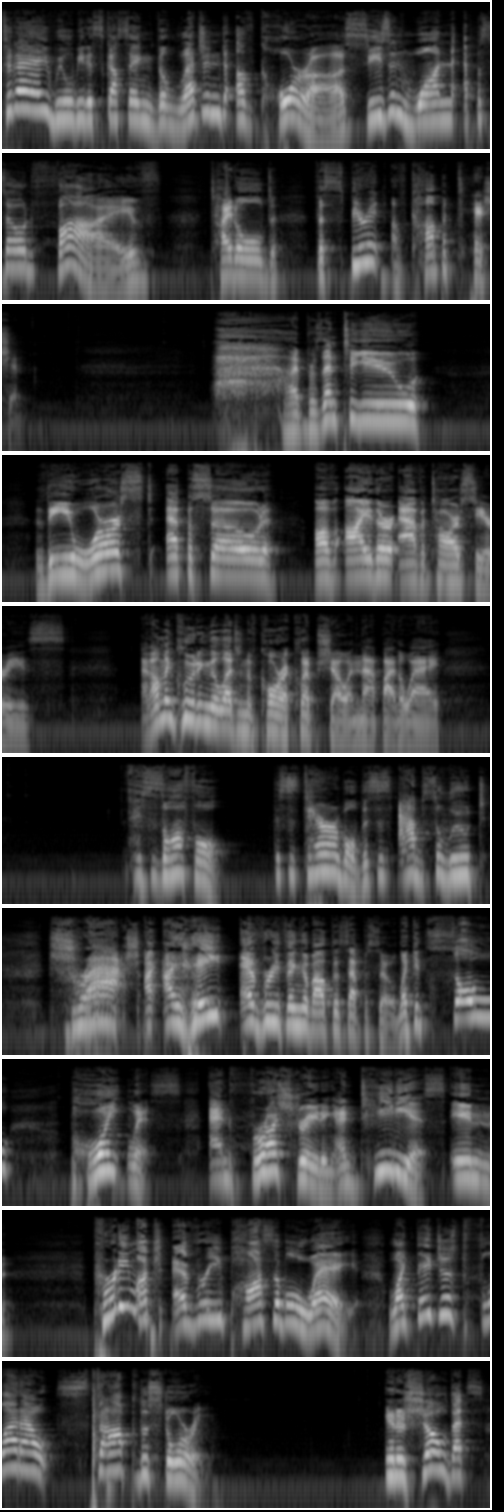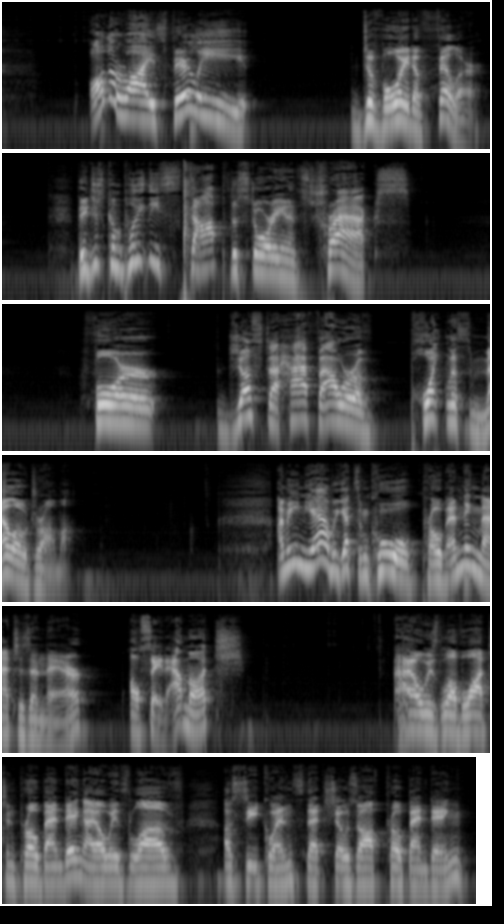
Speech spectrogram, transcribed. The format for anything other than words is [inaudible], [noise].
Today, we will be discussing The Legend of Korra, Season 1, Episode 5, titled The Spirit of Competition. [sighs] I present to you the worst episode of either Avatar series. And I'm including the Legend of Korra clip show in that, by the way. This is awful. This is terrible. This is absolute trash. I, I hate everything about this episode. Like, it's so pointless and frustrating and tedious in pretty much every possible way. Like, they just flat out stop the story. In a show that's otherwise fairly devoid of filler. They just completely stop the story in its tracks for just a half hour of pointless melodrama. I mean, yeah, we get some cool pro bending matches in there. I'll say that much. I always love watching pro bending. I always love a sequence that shows off pro bending.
